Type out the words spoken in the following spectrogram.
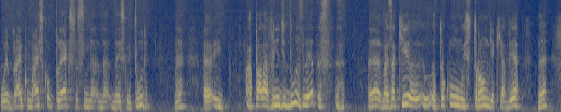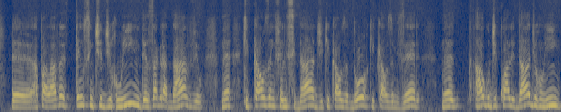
o hebraico mais complexo assim, da, da, da escritura, né? É, a palavrinha de duas letras, é, mas aqui eu estou com o strong aqui aberto, né? É, a palavra tem o sentido de ruim, desagradável, né? que causa infelicidade, que causa dor, que causa miséria, né? algo de qualidade ruim,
